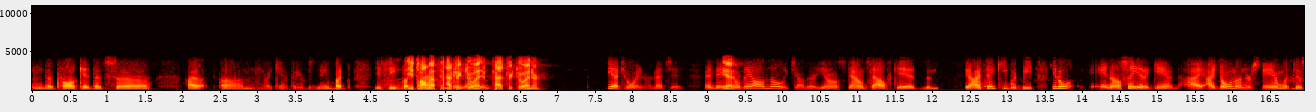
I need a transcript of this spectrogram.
the tall kid that's uh I um I can't think of his name, but you see, but you're talking about Patrick Joyner. Patrick Joyner. Yeah, Joyner. That's it. And they, yeah. you know, they all know each other. You know, down south kids, and yeah, I think he would be. You know, and I'll say it again. I I don't understand with this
